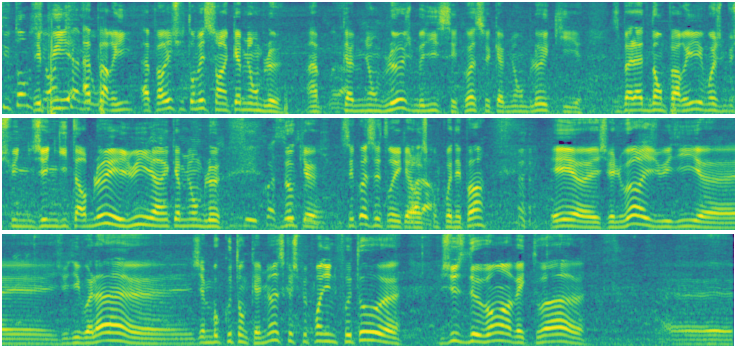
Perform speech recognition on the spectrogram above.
Tu tombes Et sur puis un à. Paris, à Paris, je suis tombé sur un camion bleu. Un Voilà. camion bleu, je me dis c'est quoi ce camion bleu qui se balade dans Paris? Moi je me suis j'ai une guitare bleue et lui il a un camion bleu. C'est quoi ce Donc truc? euh, c'est quoi ce truc? Alors Voilà. je comprenais pas. Et euh, je vais le voir et je lui dis euh, je lui dis voilà, euh, j'aime beaucoup ton camion, est-ce que je peux prendre une photo euh, juste devant avec toi euh, euh,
